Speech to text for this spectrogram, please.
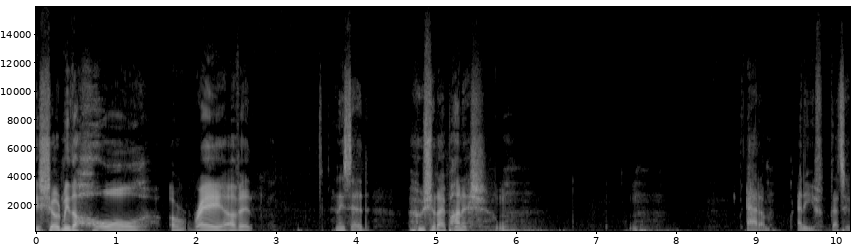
he showed me the whole array of it. And he said, Who should I punish? Adam and Eve. That's who.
